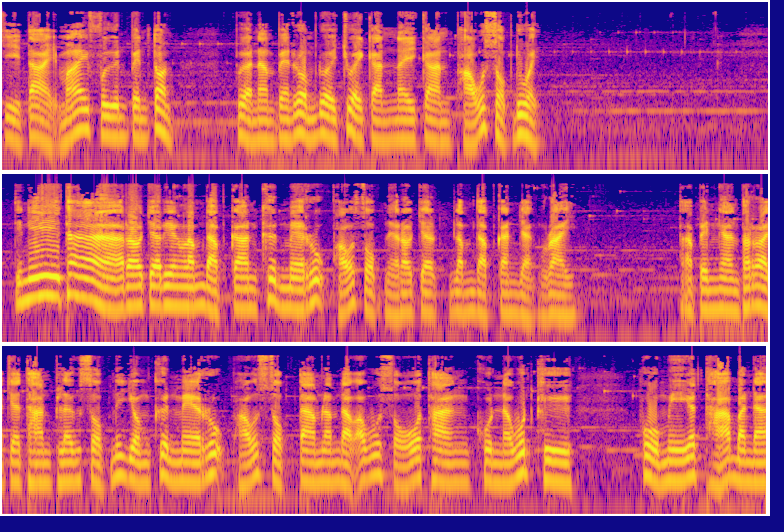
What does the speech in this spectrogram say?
ขี้ใต้ไม้ฟืนเป็นต้น เพื่อนำเป็นร่วมด้วยช่วยกันในการเผาศพด้วย ทีนี้ถ้าเราจะเรียงลำดับการขึ้นเมรุเผาศพเนี่ยเราจะลำดับกันอย่างไร ถ้าเป็นงานพระราชทานเพลิงศพนิยมขึ้นเมรุเผาศพตามลำดับอาวุโสทางคุณวุฒิคือ ผู้มียศถาบรรดา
